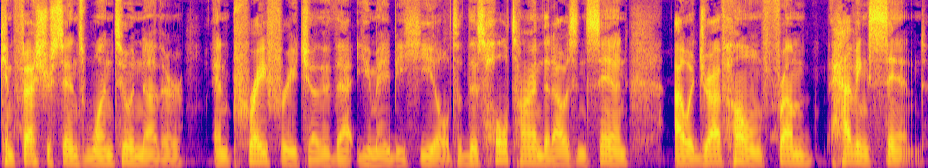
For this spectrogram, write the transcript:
confess your sins one to another and pray for each other that you may be healed. This whole time that I was in sin, I would drive home from having sinned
